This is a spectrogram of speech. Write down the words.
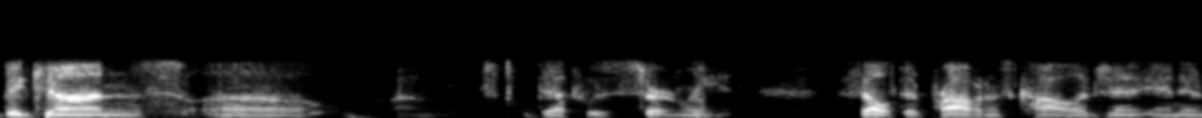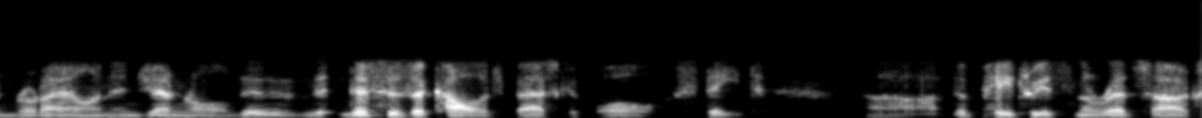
big John's uh, death was certainly felt at Providence College and, and, in Rhode Island in general. This is a college basketball state. Uh, the Patriots and the Red Sox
